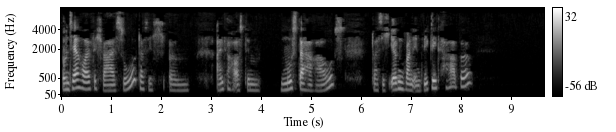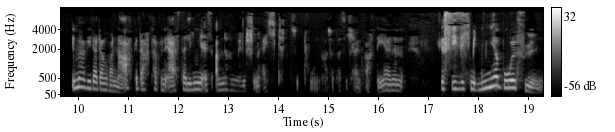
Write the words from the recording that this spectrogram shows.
Und sehr häufig war es so, dass ich ähm, einfach aus dem Muster heraus, das ich irgendwann entwickelt habe, immer wieder darüber nachgedacht habe, in erster Linie es anderen Menschen recht zu tun. Also dass ich einfach deren, dass sie sich mit mir wohlfühlen.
